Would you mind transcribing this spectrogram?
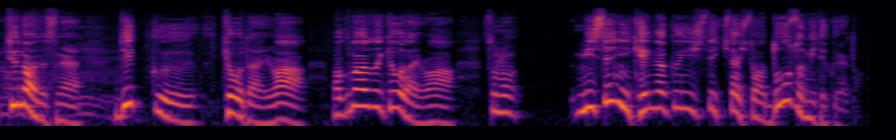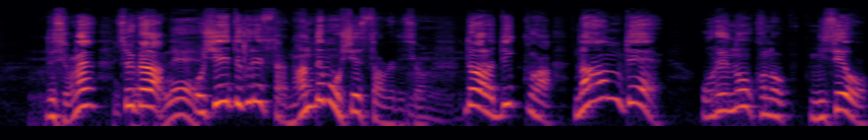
っていうのはですね、うん、ディック兄弟はマクドナルド兄弟はその店に見学にしてきた人はどうぞ見てくれと。ですよね、それから教えてくれてたら何でも教えてたわけですよ、だからディックがなんで俺のこの店を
